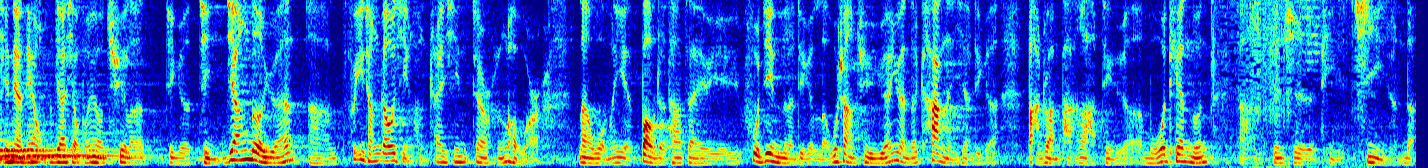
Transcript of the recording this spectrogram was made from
前两天我们家小朋友去了这个锦江乐园啊，非常高兴，很开心，这儿很好玩儿。那我们也抱着他在附近的这个楼上去远远地看了一下这个大转盘啊，这个摩天轮啊，真是挺吸引人的。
